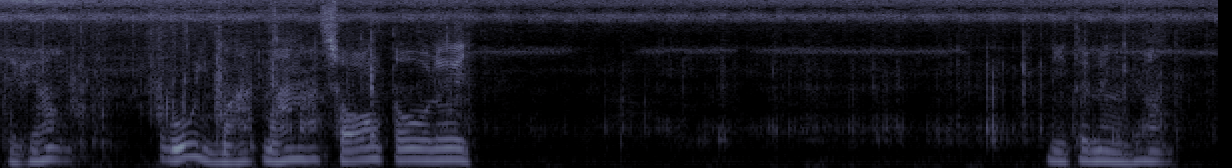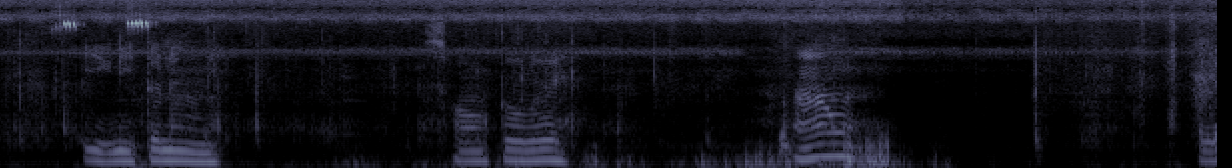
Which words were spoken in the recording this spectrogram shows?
พี่พี่น้องอุ้ยมามานะสองโตเลยนี่ตัวหนึ่งพี่น้องอีกนี่ตัวหนึ่งนี่ องตัวเลย เอาแล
